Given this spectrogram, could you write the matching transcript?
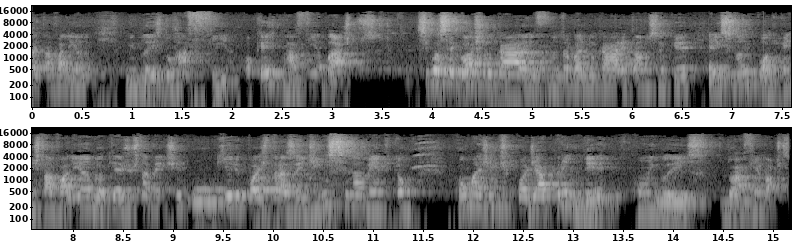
vai estar avaliando o inglês do Rafinha, ok? O Rafinha Bastos. Se você gosta do cara, do, do, trabalho do cara e tal, não sei o que, isso não importa. O que a gente está avaliando aqui é justamente o que ele pode trazer de ensinamento. Então, como a gente pode aprender com o inglês do Rafinha Bastos.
